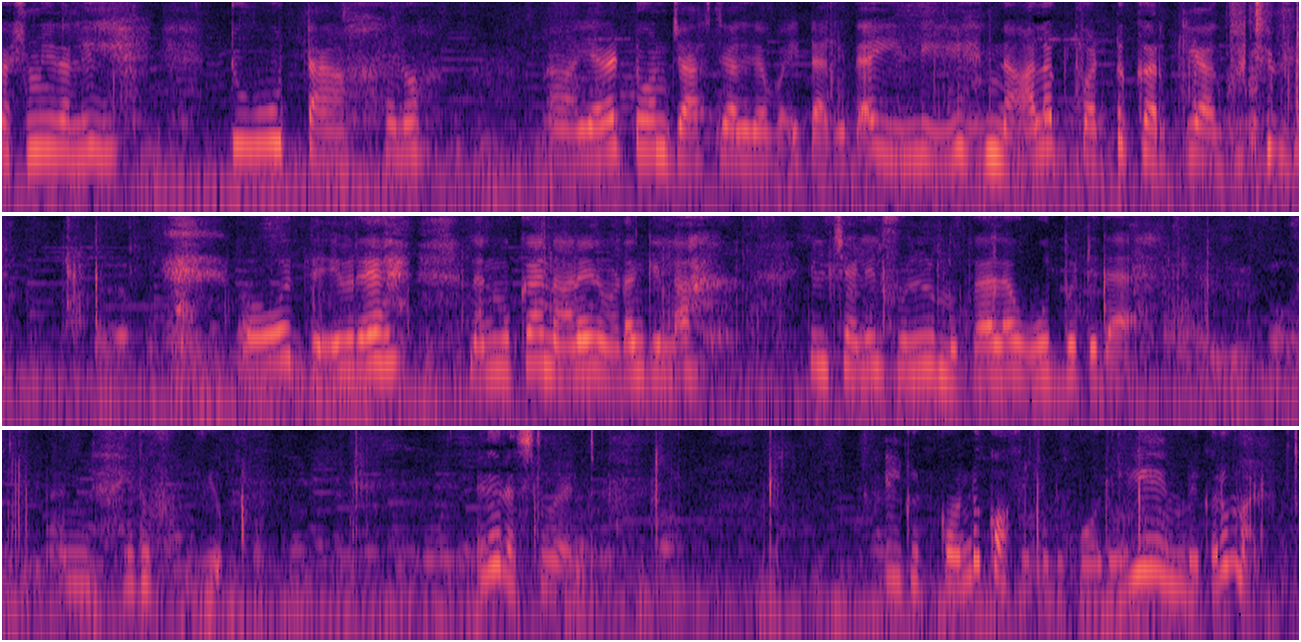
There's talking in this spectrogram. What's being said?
ಕಾಶ್ಮೀರಲ್ಲಿ ಟೂ ಟ್ಯಾ ಏನು ಎರಡು ಟೋನ್ ಜಾಸ್ತಿ ಆಗಿದೆ ವೈಟ್ ಆಗಿದೆ. ಇಲ್ಲಿ ನಾಲ್ಕು ಪಟ್ಟು ಕರ್ಕಿ ಆಗಿಬಿಟ್ಟಿದೆ. ಓ ದೇವ್ರೆ ನನ್ನ ಮುಖ ನಾನೇ ನೋಡಂಗಿಲ್ಲ. ಇಲ್ಲಿ ಚಳಿಲಿ ಫುಲ್ ಮುಖ ಎಲ್ಲ ಊದ್ಬಿಟ್ಟಿದೆ. ಆ್ಯಂಡ್ ಇದು ವ್ಯೂ ಇದು ರೆಸ್ಟೋರೆಂಟ್ ಇಲ್ಲಿ ಕುತ್ಕೊಂಡು ಕಾಫಿ ಕುಡಿಬೋದು, ಏನು ಬೇಕಾದ್ರೂ ಮಾಡ್ಬೋದು.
